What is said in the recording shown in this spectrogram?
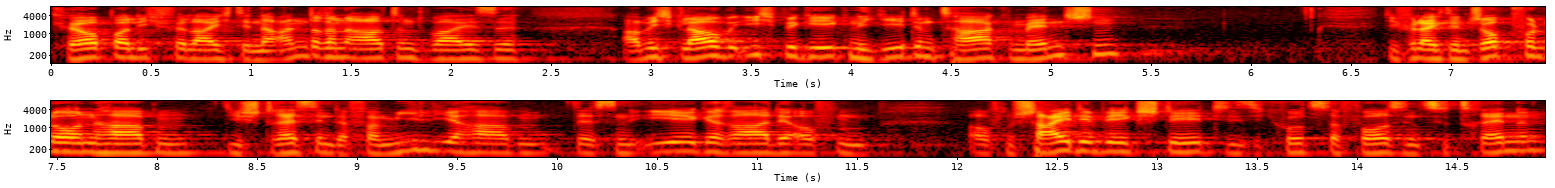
körperlich vielleicht in einer anderen Art und Weise. Aber ich glaube, ich begegne jedem Tag Menschen, die vielleicht den Job verloren haben, die Stress in der Familie haben, dessen Ehe gerade auf dem, auf dem Scheideweg steht, die sich kurz davor sind zu trennen.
